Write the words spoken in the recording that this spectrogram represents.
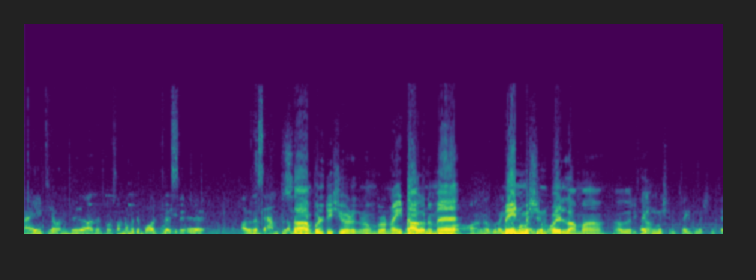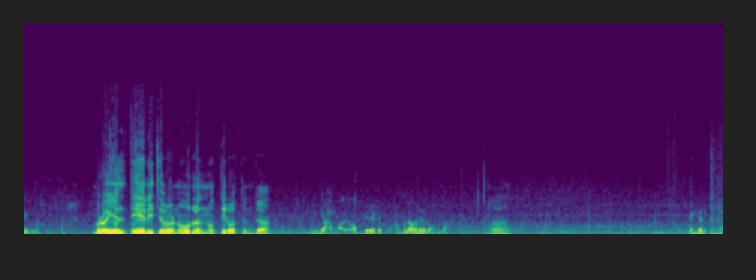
நைட்ல வந்து அது இப்போ சொன்ன மத்த பாட்டில்ஸ் அதுல சாம்பிள் சாம்பிள் டிஷ்யூ எடுக்கணும் ப்ரோ நைட் ஆகணுமே. bro, main mission. போயிடலாமா? அது சைட் வரைக்கும் mission side mission side mission bro health ஏறிச்சு ப்ரோ நூறுலேருந்து நூற்றி இருபத்தஞ்சா? ஆமா அது அப்டேட் நம்ம லெவல் ஏறும்ல ஆ. எங்க இருக்கீங்க?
